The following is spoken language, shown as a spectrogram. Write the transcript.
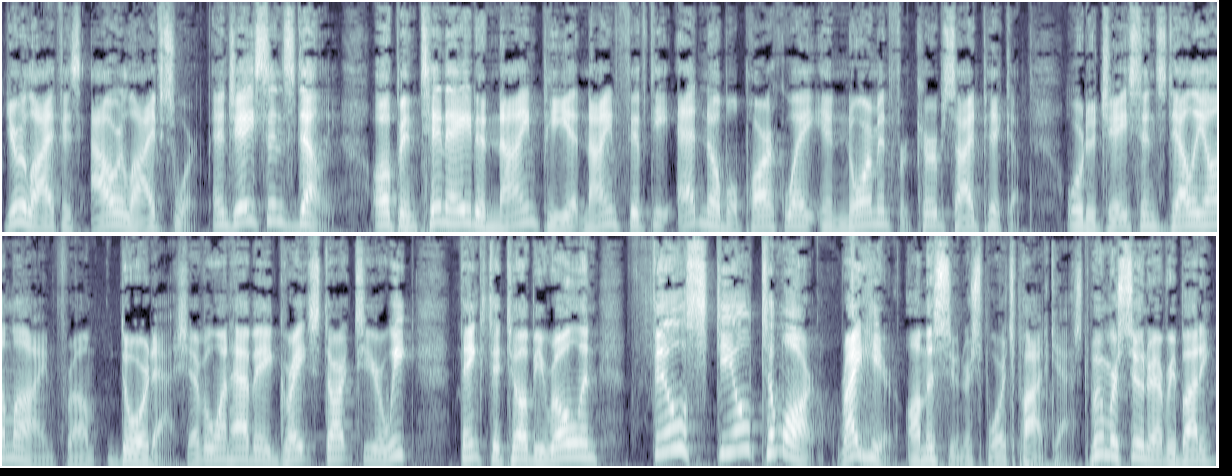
your life is our life's work. And Jason's Deli, open 10A to 9P at 950 Ed Noble Parkway in Norman for curbside pickup. Order Jason's Deli online from DoorDash. Everyone have a great start to your week. Thanks to Toby Rowland. Phil Steele tomorrow, right here on the Sooner Sports Podcast. Boomer Sooner, everybody.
